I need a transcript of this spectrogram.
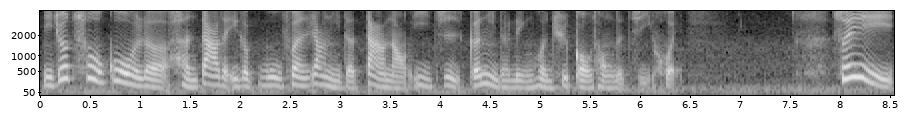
你就错过了很大的一个部分，让你的大脑意志跟你的灵魂去沟通的机会。所以。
